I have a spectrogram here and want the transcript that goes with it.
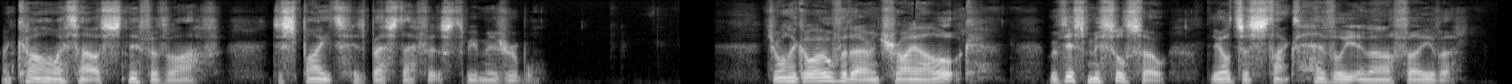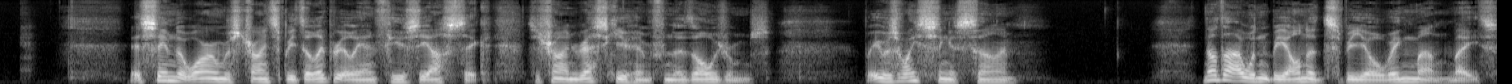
and Carl let out a sniff of a laugh, despite his best efforts to be miserable. Do you want to go over there and try our luck? With this mistletoe, the odds are stacked heavily in our favour. It seemed that Warren was trying to be deliberately enthusiastic to try and rescue him from the doldrums, but he was wasting his time. Not that I wouldn't be honoured to be your wingman, mate,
